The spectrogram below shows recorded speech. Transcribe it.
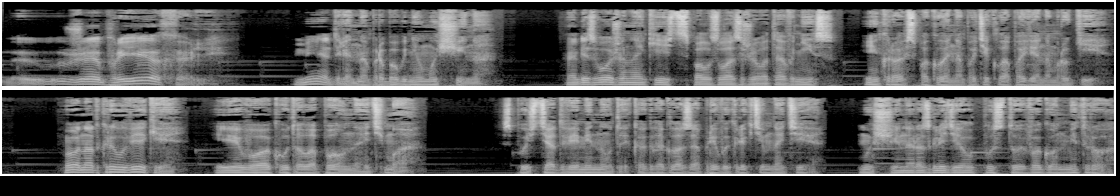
«Мы уже приехали», – медленно пробубнил мужчина. Обезвоженная кисть сползла с живота вниз, и кровь спокойно потекла по венам руки. Он открыл веки, и его окутала полная тьма. Спустя две минуты, когда глаза привыкли к темноте, мужчина разглядел пустой вагон метро.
